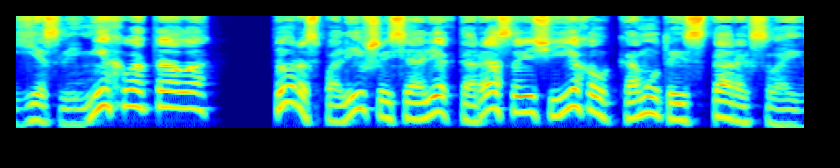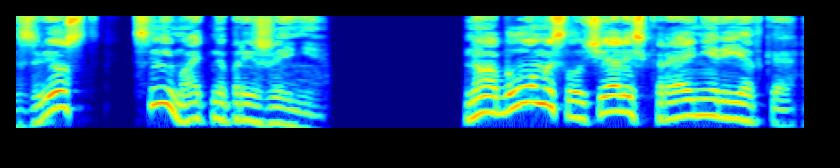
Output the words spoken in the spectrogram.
Если не хватало, то распалившийся Олег Тарасович ехал к кому-то из старых своих звезд снимать напряжение. Но обломы случались крайне редко,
